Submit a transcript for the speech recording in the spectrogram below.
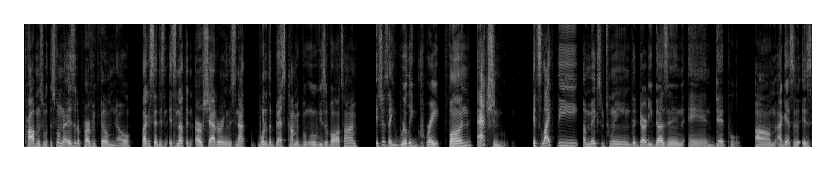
problems with this film. Now, is it a perfect film? No. Like I said, it's, it's nothing earth shattering. It's not one of the best comic book movies of all time. It's just a really great, fun action movie. It's like the a mix between the Dirty Dozen and Deadpool. Um, I guess is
